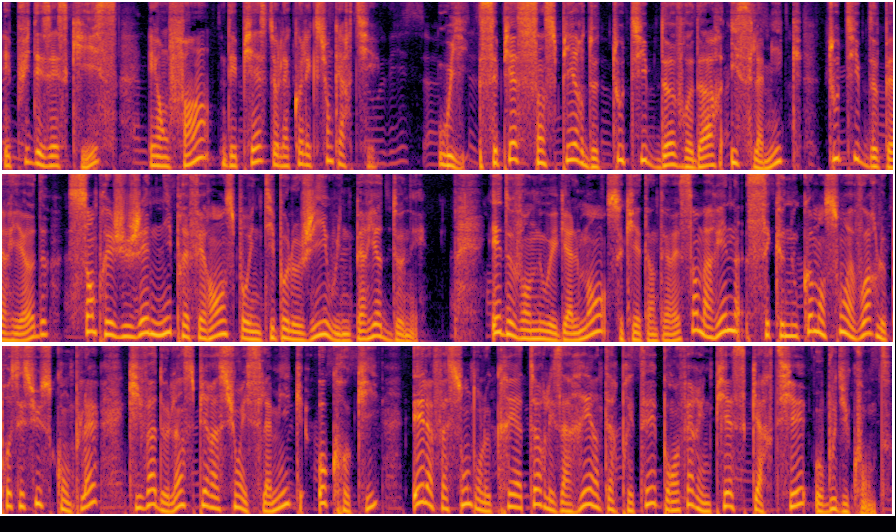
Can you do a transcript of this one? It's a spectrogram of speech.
et puis des esquisses, et enfin des pièces de la collection Cartier. Oui, ces pièces s'inspirent de tout type d'œuvres d'art islamiques, tout type de période, sans préjugés ni préférence pour une typologie ou une période donnée. Et devant nous également, ce qui est intéressant, Marine, c'est que nous commençons à voir le processus complet qui va de l'inspiration islamique au croquis et la façon dont le créateur les a réinterprétés pour en faire une pièce quartier au bout du compte.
